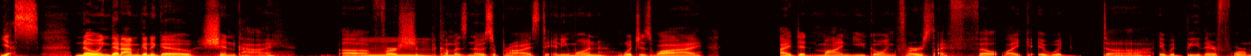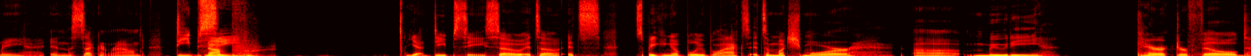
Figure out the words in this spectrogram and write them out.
Yes. Knowing that I'm going to go Shinkai uh, first should Mm. come as no surprise to anyone, which is why I didn't mind you going first. I felt like it would uh, it would be there for me in the second round. Deep Now, sea. pr- yeah, deep sea. So it's a it's speaking of blue blacks, it's a much more uh, moody, character filled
